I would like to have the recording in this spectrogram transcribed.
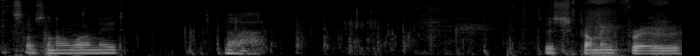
It's also not what I need. Nah. Just coming through.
